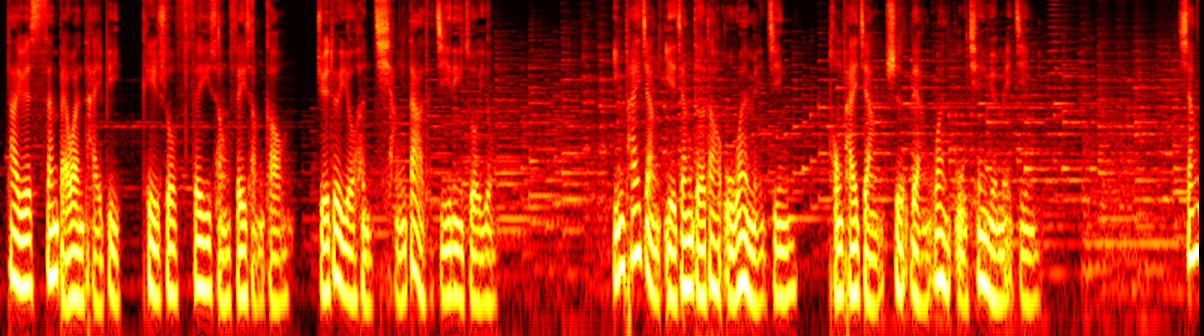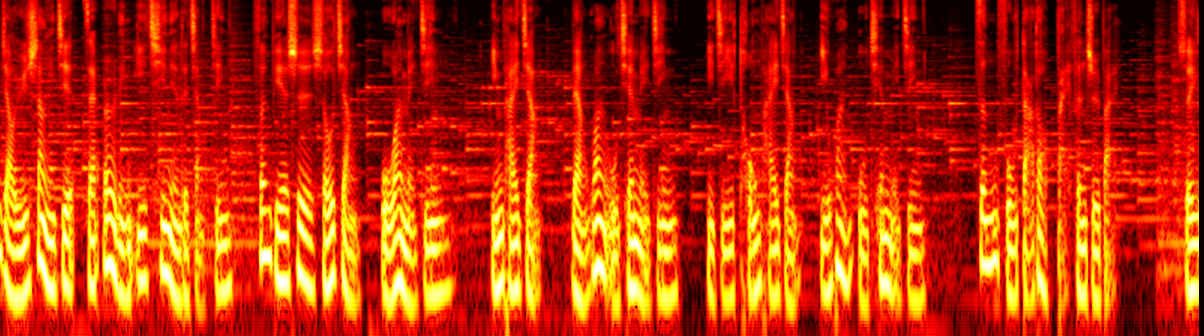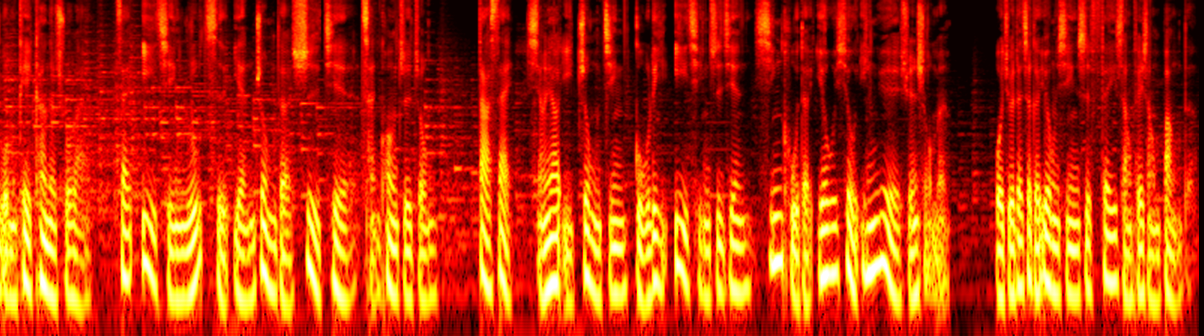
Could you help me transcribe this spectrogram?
大约三百万台币，可以说非常非常高，绝对有很强大的激励作用。银牌奖也将得到五万美金，铜牌奖是两万五千元美金。相较于上一届在二零一七年的奖金，分别是首奖五万美金，银牌奖两万五千美金，以及铜牌奖一万五千美金，增幅达到百分之百。所以我们可以看得出来，在疫情如此严重的世界惨况之中。大赛想要以重金鼓励疫情之间辛苦的优秀音乐选手们，我觉得这个用心是非常非常棒的。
